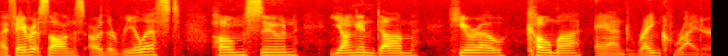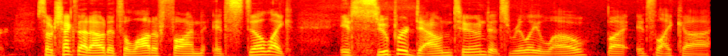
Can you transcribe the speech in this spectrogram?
My favorite songs are The Realest, Home Soon, Young and Dumb, Hero, Coma, and Rank Rider. So check that out. It's a lot of fun. It's still like it's super down tuned. It's really low, but it's like uh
